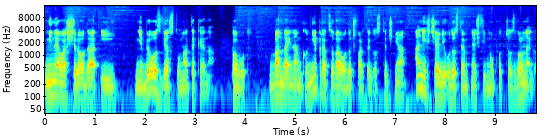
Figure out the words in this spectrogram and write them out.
Minęła środa i nie było zwiastuna Tekena. Powód. Bandai Namco nie pracowało do 4 stycznia, a nie chcieli udostępniać filmu podczas wolnego.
